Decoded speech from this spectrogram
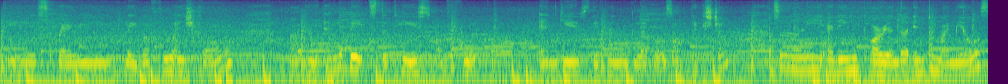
It is very flavorful and strong, it elevates the taste of food and gives different levels of texture. Personally, adding coriander into my meals,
